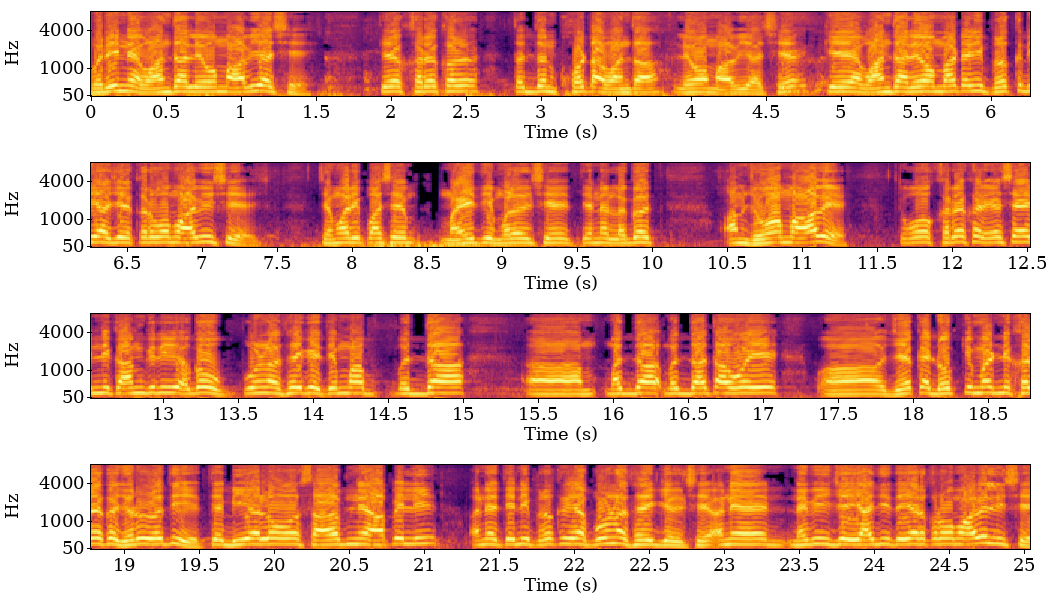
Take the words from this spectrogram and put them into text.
ભરીને વાંધા લેવામાં આવ્યા છે, તે ખરેખર તદ્દન ખોટા વાંધા લેવામાં આવ્યા છે કે વાંધા લેવા માટેની પ્રક્રિયા જે કરવામાં આવી છે, જે મારી પાસે માહિતી મળેલ છે, તેને લગત આમ જોવામાં આવે, તો ખરેખર એસઆઈની કામગીરી અગાઉ પૂર્ણ થઈ ગઈ. તેમાં બધા મતદા, મતદાતાઓએ જે કંઈ ડોક્યુમેન્ટની ખરેખર જરૂર હતી, તે બીએલઓ સાહેબને આપેલી અને તેની પ્રક્રિયા પૂર્ણ થઈ ગયેલ છે અને નવી જે યાદી તૈયાર કરવામાં આવેલી છે,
